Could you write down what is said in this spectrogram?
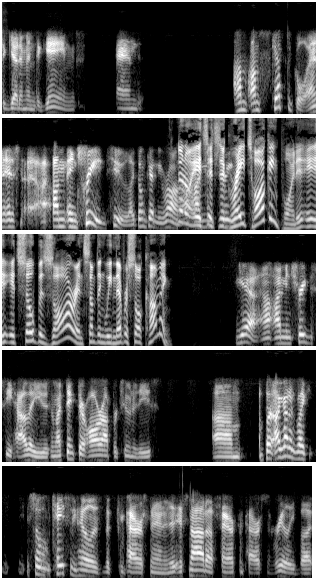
to get him into games. And I'm I'm skeptical, and it's I'm intrigued too. Like, don't get me wrong. No, no, I'm it's it's a great talking point. It, it, it's so bizarre and something we never saw coming. Yeah, I'm intrigued to see how they use him. I think there are opportunities, um, but I got to like so Taysom Hill is the comparison. It's not a fair comparison, really, but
